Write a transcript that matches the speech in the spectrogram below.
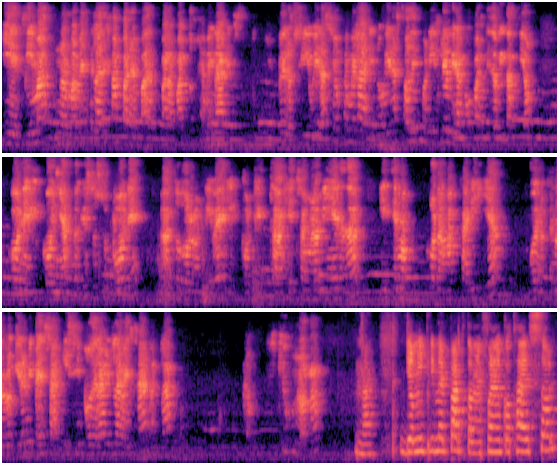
Y encima normalmente la dejan para, para, partos gemelares. Pero si hubiera sido gemelar y no hubiera estado disponible, hubiera compartido habitación con el coñazo que eso supone a todos los niveles. Porque estás hecha una mierda y encima con la mascarilla, bueno, que no lo quiero ni pensar. Y sin poder abrir la ventana, claro. No, es que es un horror. No. Yo mi primer parto también fue en el Costa del Sol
